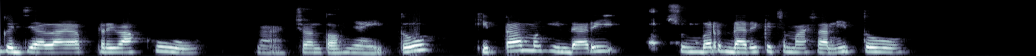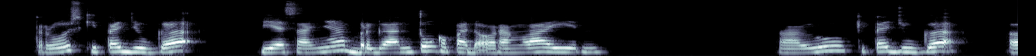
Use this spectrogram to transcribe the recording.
gejala perilaku. Nah, contohnya itu kita menghindari sumber dari kecemasan itu. Terus kita juga biasanya bergantung kepada orang lain. Lalu kita juga e,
